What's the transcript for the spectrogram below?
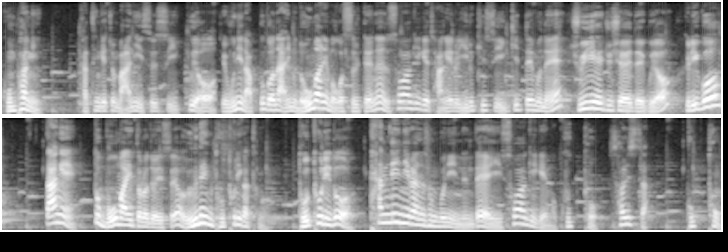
곰팡이 같은 게 좀 많이 있을 수 있고요. 운이 나쁘거나 아니면 너무 많이 먹었을 때는 소화기계 장애를 일으킬 수 있기 때문에 주의해 주셔야 되고요. 그리고 땅에 또 뭐 많이 떨어져 있어요? 은행 도토리 같은 거. 도토리도 탄닌이라는 성분이 있는데 이 소화기계 뭐 구토, 설사, 복통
